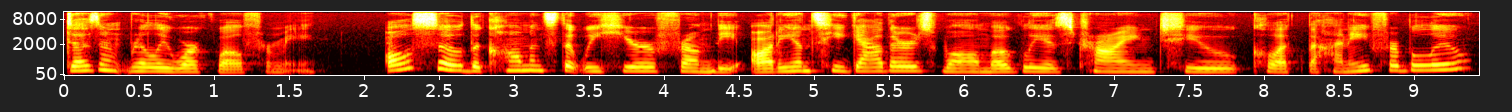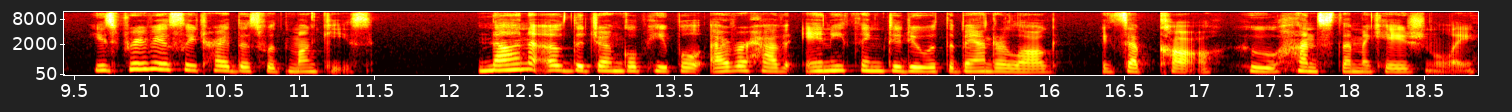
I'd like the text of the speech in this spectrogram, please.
doesn't really work well for me. Also, the comments that we hear from the audience he gathers while Mowgli is trying to collect the honey for Baloo. He's previously tried this with monkeys. None of the jungle people ever have anything to do with the Bandarlog except Kaa, who hunts them occasionally.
